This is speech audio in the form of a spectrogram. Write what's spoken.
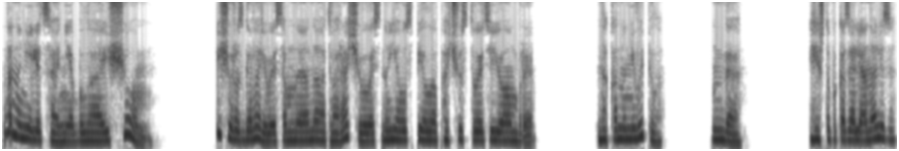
Да на ней лица не было, а еще... Еще разговаривая со мной, она отворачивалась, но я успела почувствовать ее амбре. Накануне выпила? Да. И что показали анализы?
